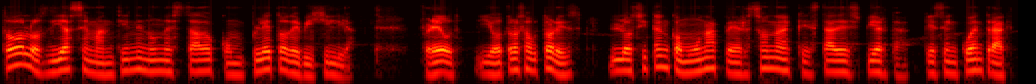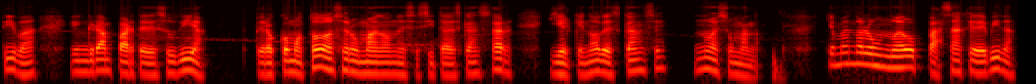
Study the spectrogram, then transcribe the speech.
todos los días se mantiene en un estado completo de vigilia. Freud y otros autores lo citan como una persona que está despierta, que se encuentra activa en gran parte de su día. Pero como todo ser humano necesita descansar, y el que no descanse no es humano, llamándolo un nuevo pasaje de vida,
